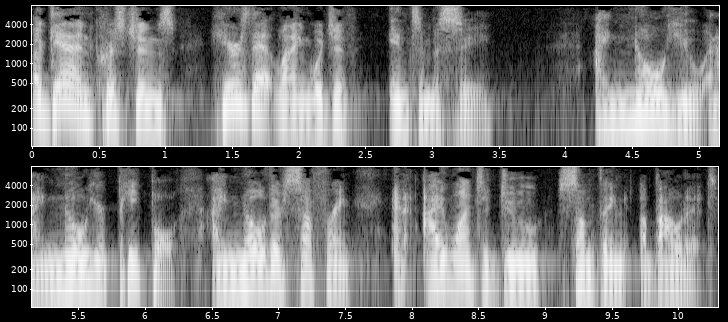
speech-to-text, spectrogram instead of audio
Again, Christians, here's that language of intimacy. I know you and I know your people. I know they're suffering and I want to do something about it.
